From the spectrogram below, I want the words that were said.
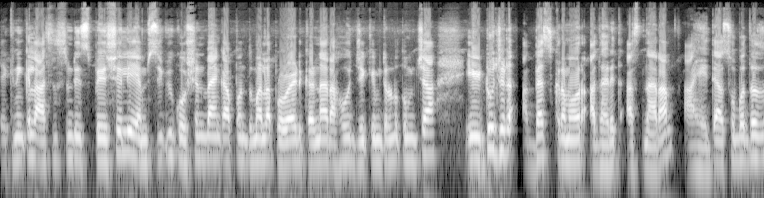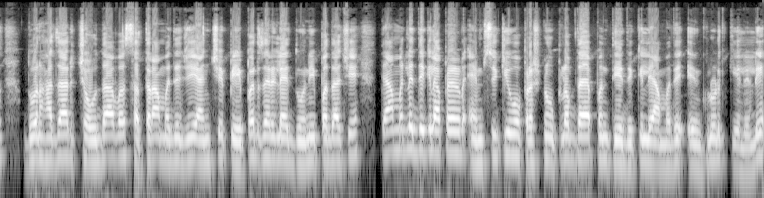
technical assistant specially M C Q question bank आपण तुम्हाला प्रोव्हाइड करणार आहोत जे की मित्रांनो तुमच्या ए टू झेड अभ्यासक्रमावर आधारित असणारा आहे. त्यासोबतच दोन हजार चौदा व सतरामध्ये जे यांचे पेपर झालेले आहेत दोन्ही पदाचे त्यामधले देखील आपल्याकडे एम सी क्यू व प्रश्न उपलब्ध आहे पण ते देखील यामध्ये इन्क्लूड केलेले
